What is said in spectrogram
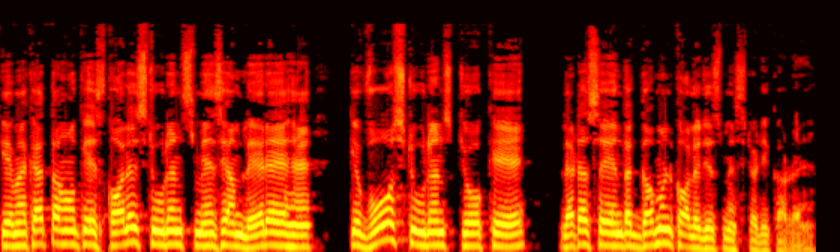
कि मैं कहता हूँ कि इस कॉलेज स्टूडेंट्स में से हम ले रहे हैं कि वो स्टूडेंट्स जो कि let us say in the government colleges में स्टडी कर रहे हैं।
